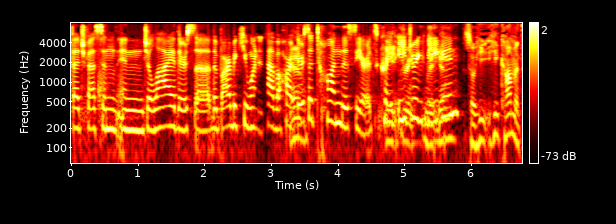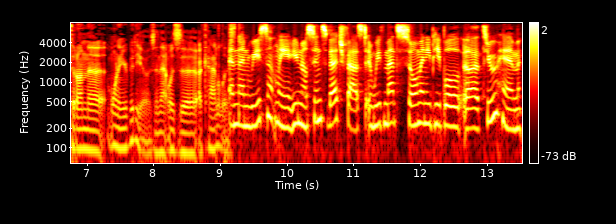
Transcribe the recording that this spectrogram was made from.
Veg Fest in, in July. There's the the barbecue one at Have a Heart. Yeah. There's a ton this year. It's crazy. Eat, Eat drink, drink, vegan. So he he commented on the, one of your videos, and that was a, a, catalyst. And then recently, you know, since Veg Fest, and we've met so many people uh, through him.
